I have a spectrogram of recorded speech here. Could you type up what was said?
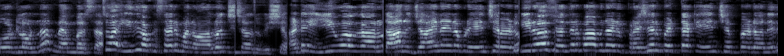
బోర్డు లో ఉన్న మెంబర్స్? సో ఇది ఒకసారి మనం ఆలోచించాల్సిన విషయం. అంటే ఈవో గారు తాను జాయిన్ అయినప్పుడు ఏం చెప్పాడు? ఈ రోజు చంద్రబాబు నాయుడు ప్రెషర్ పెట్టాక ఏం చెప్పాడు అనేది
